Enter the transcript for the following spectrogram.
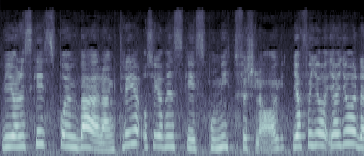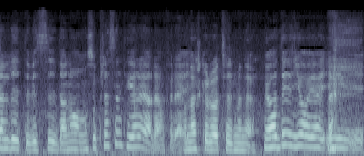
Vi gör en skiss på en bärentré och så gör vi en skiss på mitt förslag. Jag, får, gör- jag gör den lite vid sidan om och så presenterar jag den för dig. Och när ska du ha tid med det? Ja, det gör jag i,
